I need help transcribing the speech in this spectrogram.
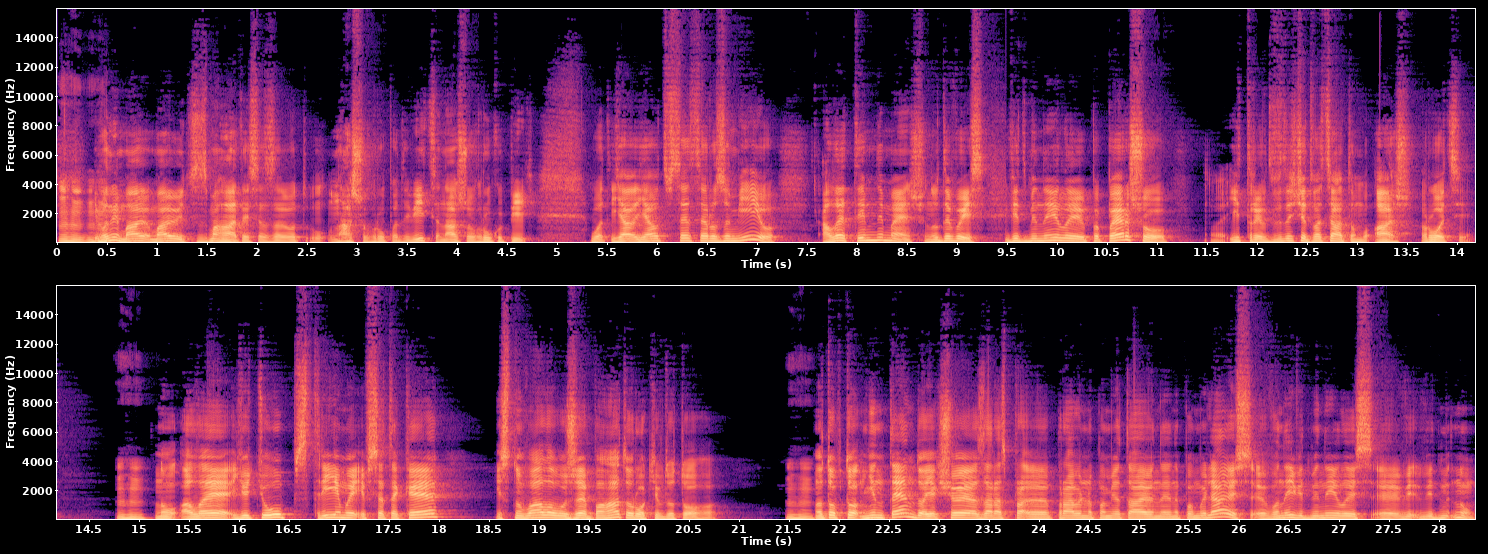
uh-huh, uh-huh. і вони мають мають змагатися за от, нашу групу. Дивіться, нашу гру купіть. От я, я от все це розумію. Але тим не менше, ну дивись, відмінили першу І3 е, в 2020-му аж році. Угу. Ну, але YouTube, стріми і все таке існувало вже багато років до того. Угу. Ну, тобто, Nintendo, якщо я зараз е, правильно пам'ятаю, не не помиляюсь, е, вони відмінились, від, від, ну,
